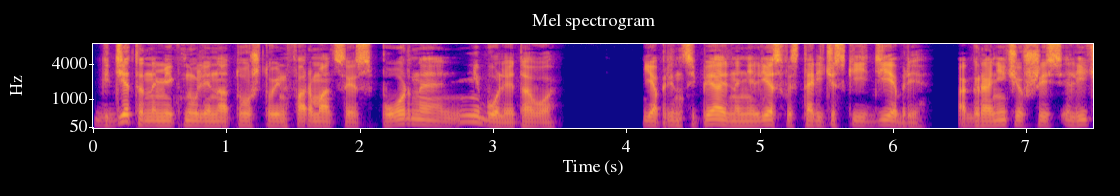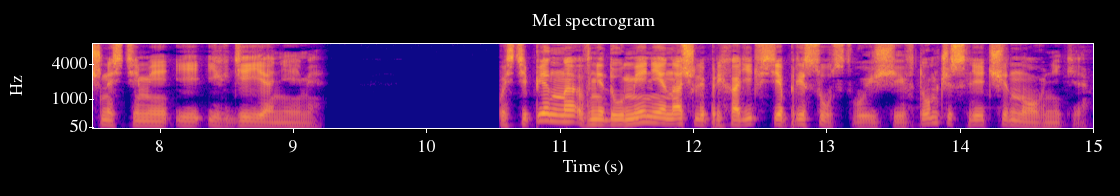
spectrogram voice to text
Где-то намекнули на то, что информация спорная, не более того. Я принципиально не лез в исторические дебри, ограничившись личностями и их деяниями. Постепенно в недоумение начали приходить все присутствующие, в том числе чиновники.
